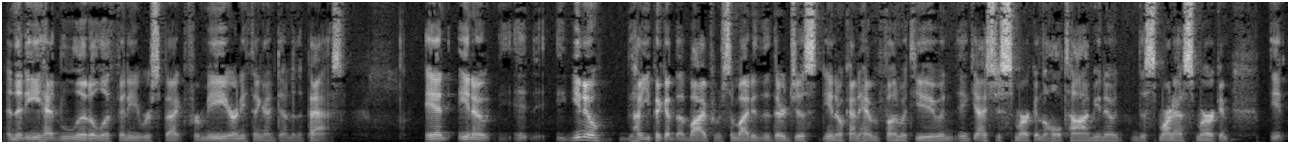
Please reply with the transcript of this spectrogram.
and that he had little, if any, respect for me or anything I'd done in the past and you know, it, you know how you pick up that vibe from somebody that they're just you know kind of having fun with you, and the guy's just smirking the whole time. You know, the smart ass smirk, and it,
